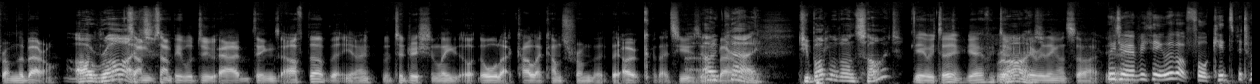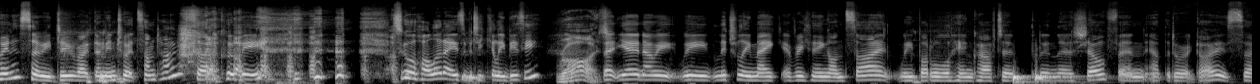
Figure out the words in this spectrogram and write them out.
from the barrel. Oh, right. Some some people do add things after, but you know traditionally all all that color comes from the, the oak that's used in the barrel. Okay. Do you bottle it on site? Yeah, we do. Yeah, we do Right. everything on site. We yeah. do everything. We've got four kids between us, so we do rope them into it sometimes. So it could be school holidays are particularly busy. Right. But yeah, no, we, we literally make everything on site. We bottle, handcraft it, put it in the shelf, and out the door it goes. So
